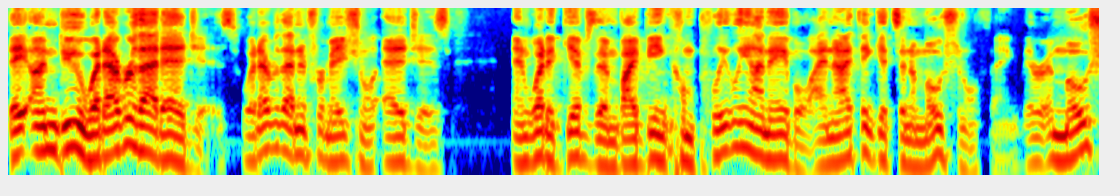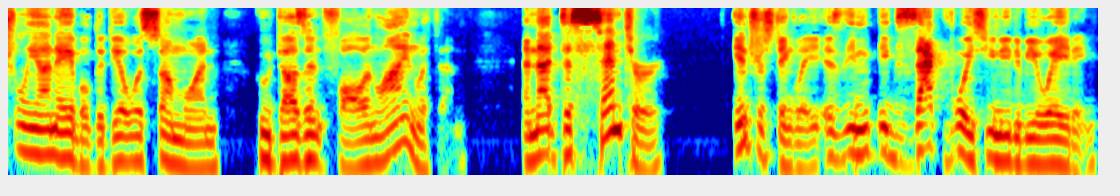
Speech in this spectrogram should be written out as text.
they undo whatever that edge is, whatever that informational edge is, and what it gives them by being completely unable. And I think it's an emotional thing. They're emotionally unable to deal with someone who doesn't fall in line with them. And that dissenter, interestingly, is the exact voice you need to be weighting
